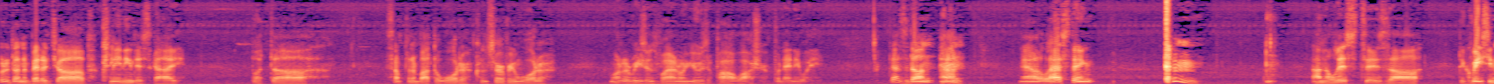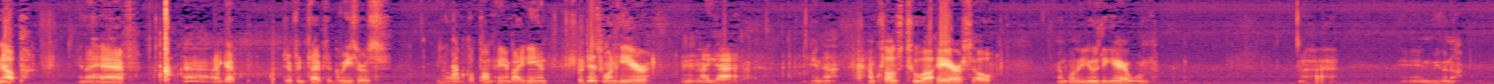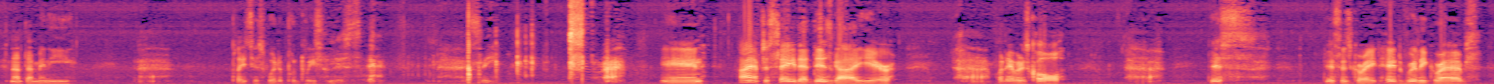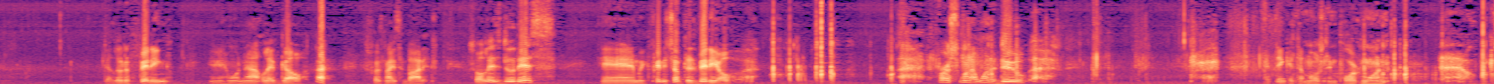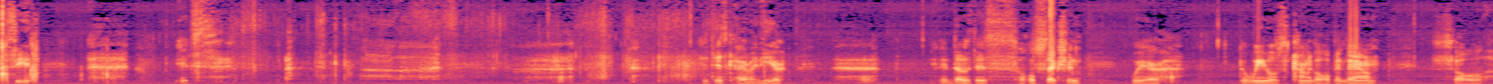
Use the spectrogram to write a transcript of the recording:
could have done a better job cleaning this guy, but uh, something about the water, conserving water, one of the reasons why I don't use a power washer. But anyway, that's done. now the last thing on the list is uh, the greasing up, and I have uh, I got different types of greasers, you know, the pump hand by hand. But this one here, I got, and uh, I'm close to uh, air, so I'm going to use the air one. Uh, and we're gonna. There's not that many uh, places where to put grease on this. let's see. And I have to say that this guy here, uh, whatever it's called, uh, this this is great. It really grabs the little fitting and will not let go. That's what's nice about it. So let's do this and we finish up this video. The first one I want to do, I think it's the most important one. I hope you can see it. It's it's this guy right here. and it does this whole section where uh, the wheels kind of go up and down. So,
